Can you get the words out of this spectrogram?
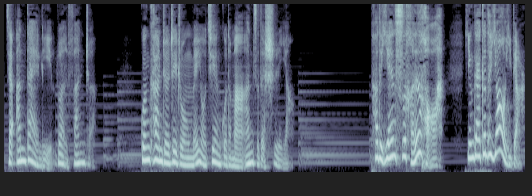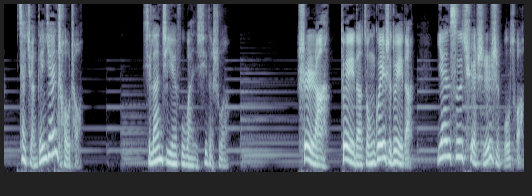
在鞍袋里乱翻着，观看着这种没有见过的马鞍子的式样。他的烟丝很好啊，应该跟他要一点儿再卷根烟抽抽。西兰基耶夫惋惜地说：“是啊，对的，总归是对的，烟丝确实是不错，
